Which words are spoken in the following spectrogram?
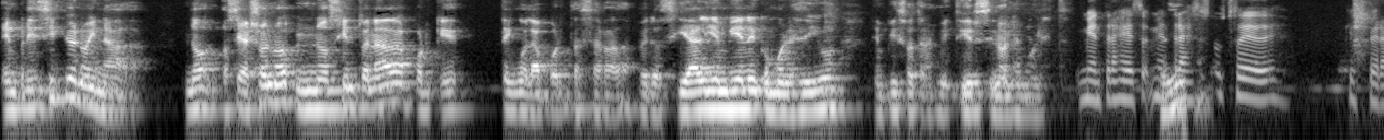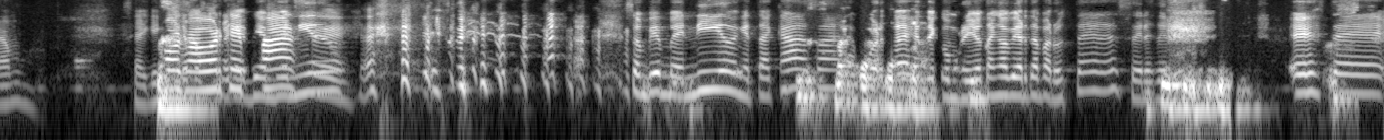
En principio no hay nada. No, o sea, yo no, no siento nada porque tengo la puerta cerrada, pero si alguien viene, como les digo, empiezo a transmitir si no les molesta. Mientras eso, mientras eso sucede, ¿qué esperamos? Por favor, que pase. Son bienvenidos en esta casa, la puerta de gente con brillo están abierta para ustedes, seres de luz. Este,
